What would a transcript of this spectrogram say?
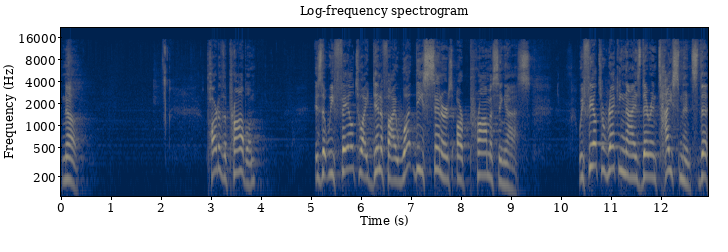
no. Part of the problem is that we fail to identify what these sinners are promising us. We fail to recognize their enticements, the,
